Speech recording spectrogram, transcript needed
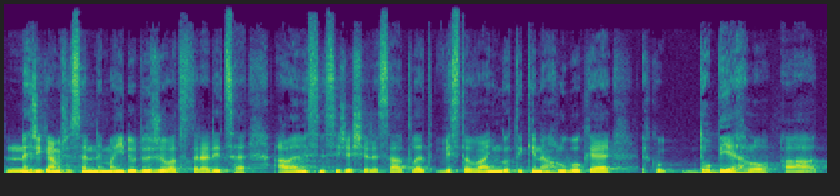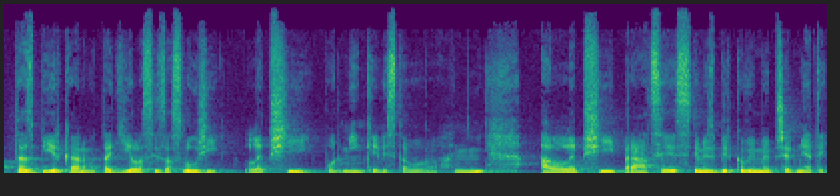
Neříkám, že se nemají dodržovat tradice, ale myslím si, že 60 let vystavování gotiky na hluboké jako doběhlo a ta sbírka nebo ta díla si zaslouží lepší podmínky vystavování a lepší práci s těmi sbírkovými předměty.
